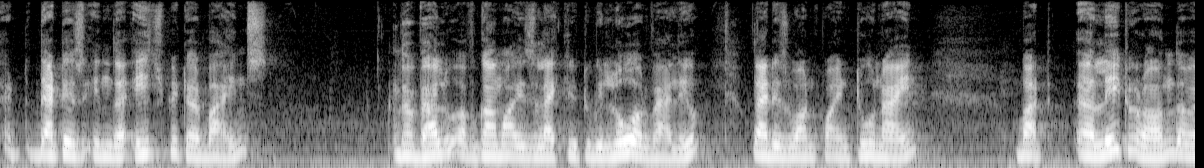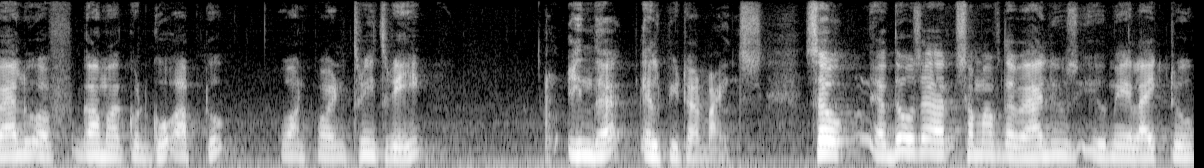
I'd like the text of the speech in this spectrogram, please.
that, that is in the HP turbines, the value of gamma is likely to be lower value that is 1.29, but uh, later on the value of gamma could go up to 1.33 in the LP turbines. So, uh, those are some of the values you may like to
